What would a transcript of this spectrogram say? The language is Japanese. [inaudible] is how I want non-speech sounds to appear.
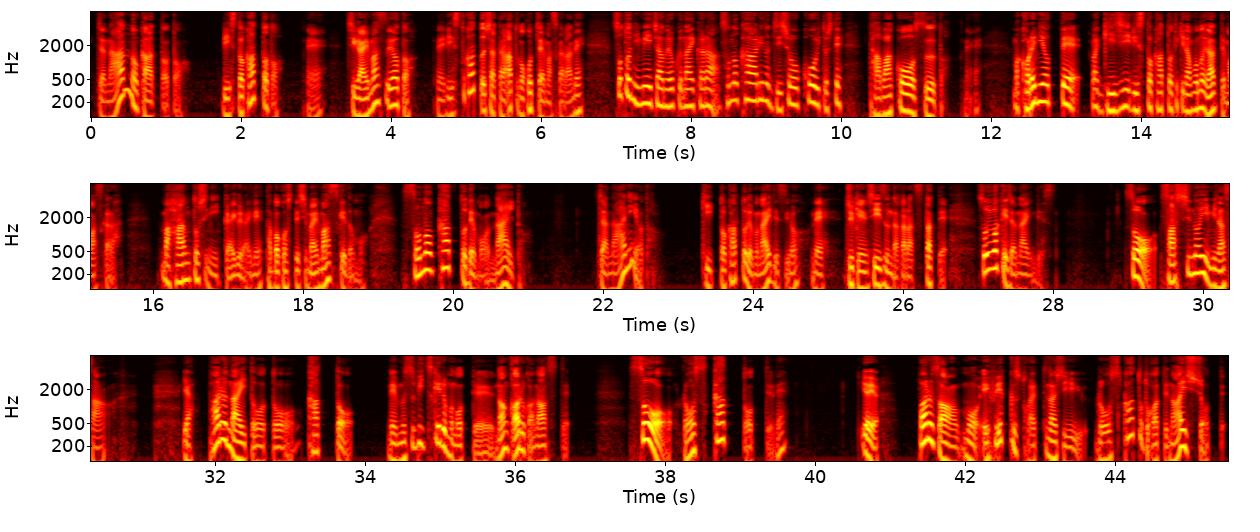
じゃあ何のカットと？リストカットと。ね。違いますよと。ね、リストカットしちゃったら後残っちゃいますからね。外に見えちゃうの良くないから、その代わりの自傷行為として、タバコを吸うと。ね。まあ、これによって、まあ、疑似リストカット的なものになってますから。まあ、半年に一回ぐらいね、タバコ吸ってしまいますけども。そのカットでもないと。じゃあ何よと。キットカットでもないですよ。ね。受験シーズンだからつったって。そういうわけじゃないんです。そう、察しのいい皆さん。いや、パルナイトとカット、ね、結びつけるものってなんかあるかなつって。そう、ロスカットってね。いやいや、パルさんもう FX とかやってないし、ロスカットとかってないっしょって。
